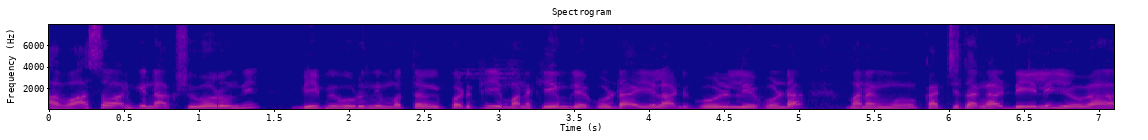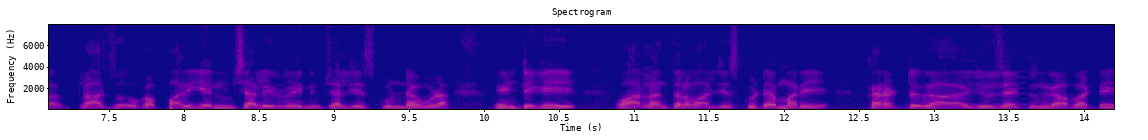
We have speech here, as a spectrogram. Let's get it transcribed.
ఆ వాస్తవానికి నాకు షుగర్ ఉంది బీపీ కూడా ఉంది. మొత్తం ఇప్పటికీ మనకేం లేకుండా ఎలాంటి గోళీ లేకుండా మనము ఖచ్చితంగా డైలీ యోగా క్లాసు ఒక పదిహేను నిమిషాలు ఇరవై నిమిషాలు చేసుకుంటా కూడా ఇంటికి వాళ్ళంతా వాళ్ళు చేసుకుంటే మరి కరెక్ట్గా యూజ్ అవుతుంది కాబట్టి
